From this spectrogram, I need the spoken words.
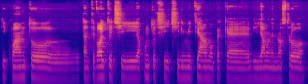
di quanto eh, tante volte ci, appunto, ci, ci limitiamo perché viviamo nel nostro,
